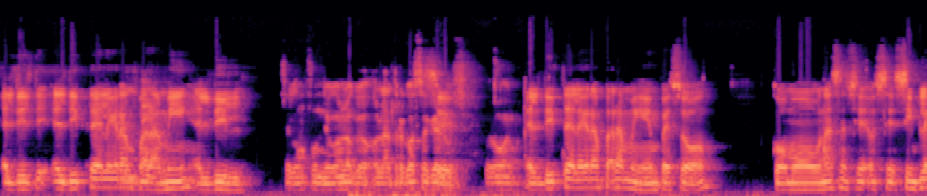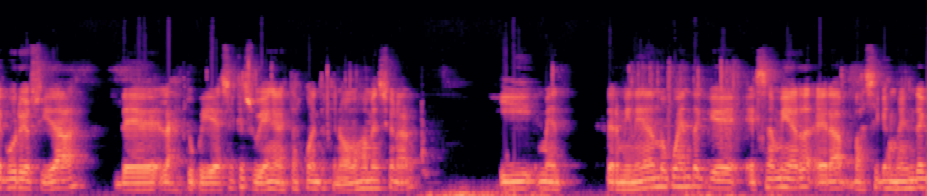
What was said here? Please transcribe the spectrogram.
el, Deep Telegram El para deal. mí, el deal, Se confundió con lo que, la otra cosa que Sí. Pero bueno. el Deep Telegram para mí empezó como una simple curiosidad de las estupideces que subían en estas cuentas que no vamos a mencionar y me terminé dando cuenta que esa mierda era básicamente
